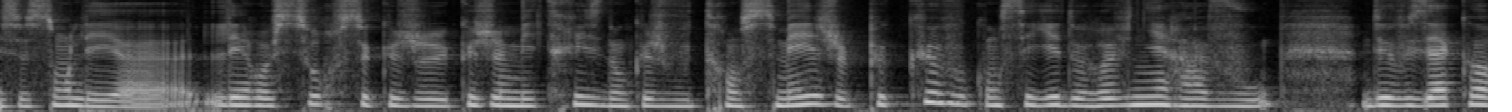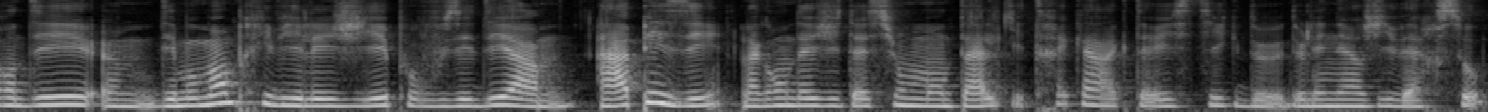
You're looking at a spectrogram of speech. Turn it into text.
ce sont les, euh, ressources que je, que je maîtrise, donc que je vous transmets. Je peux que vous conseiller de revenir à vous, de vous accorder euh, des moments privilégiés pour vous aider à, apaiser la grande agitation mentale qui est très caractéristique de, de l'énergie verso.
